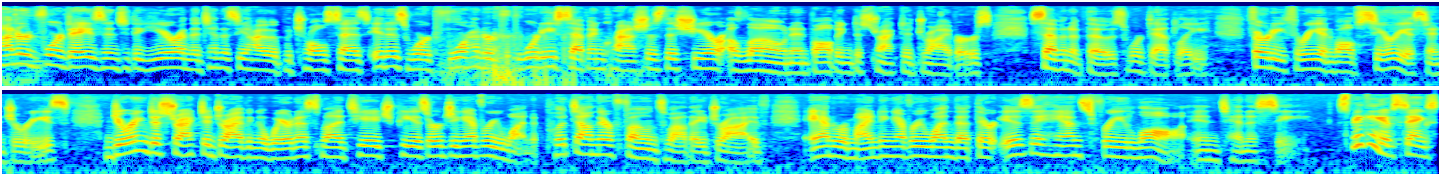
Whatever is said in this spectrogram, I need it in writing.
104 days into the year, and the Tennessee Highway Patrol says it has worked 447 crashes this year alone involving distracted drivers. Seven of those were deadly. 33 involved serious injuries. During Distracted Driving Awareness Month, THP is urging everyone to put down their phones while they drive and reminding everyone that there is a hands-free law in Tennessee. Speaking of staying safe,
